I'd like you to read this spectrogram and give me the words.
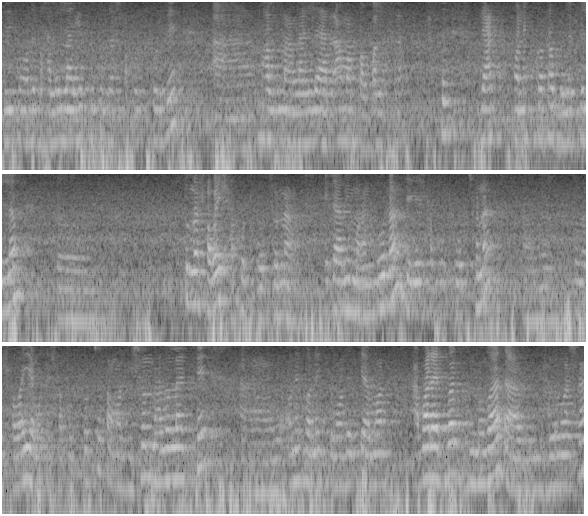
যদি তোমাদের ভালো লাগে তো তোমরা সাপোর্ট করবে। আর ভালো না লাগলে আর আমার কপাল খারাপ। যাক, অনেক কথা বলে ফেললাম। তো তোমরা সবাই সাপোর্ট করছ না? এটা আমি মানবো না যে সাপোর্ট করছ না। তোমরা সবাই আমাকে সাপোর্ট করছ, তো আমার ভীষণ ভালো লাগছে। আর অনেক অনেক তোমাদেরকে আমার আবার একবার ধন্যবাদ আর ভালোবাসা।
